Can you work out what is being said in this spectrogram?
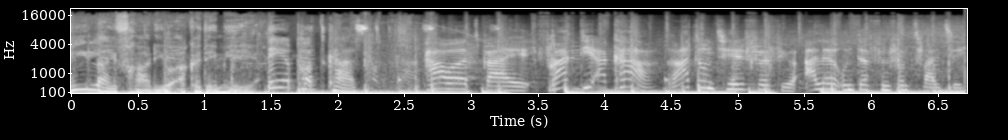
Die Live radio akademie Der Podcast. Powered by Frag die AK. Rat und Hilfe für alle unter 25.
